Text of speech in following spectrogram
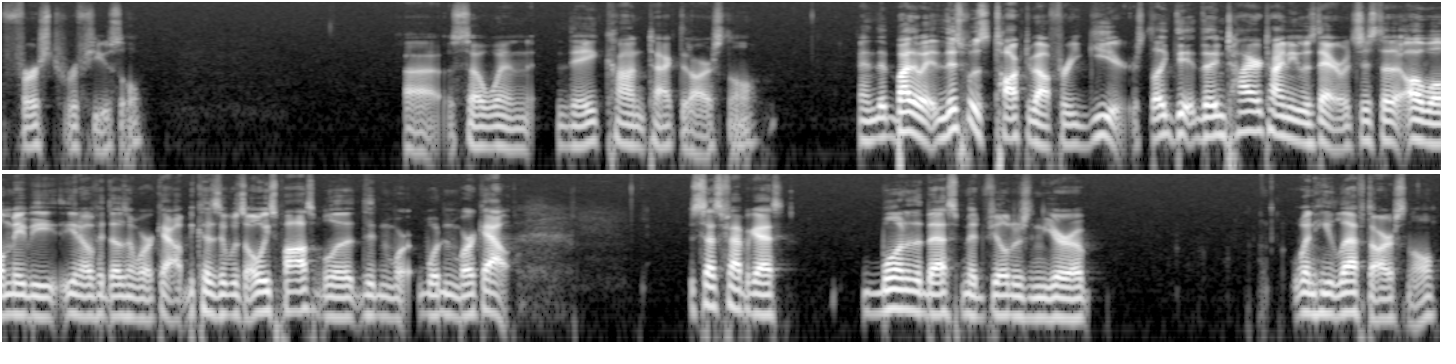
first refusal. Uh, so when they contacted Arsenal, and the, by the way, this was talked about for years, like the, the entire time he was there. It's just that oh well, maybe you know if it doesn't work out because it was always possible that it didn't work, wouldn't work out. Cesc Fabregas, one of the best midfielders in Europe when he left Arsenal.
